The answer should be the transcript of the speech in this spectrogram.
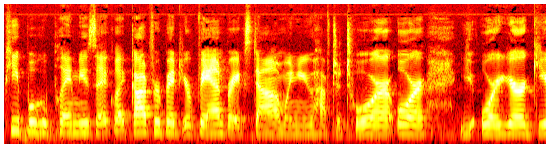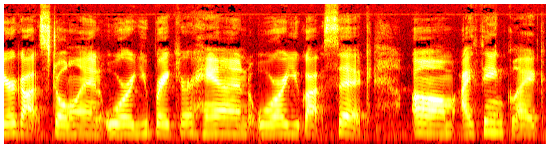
people who play music like god forbid your van breaks down when you have to tour or or your gear got stolen or you break your hand or you got sick um, i think like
